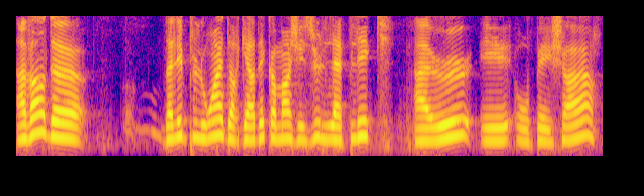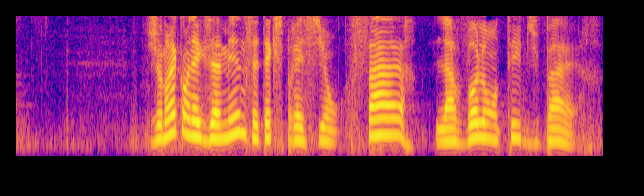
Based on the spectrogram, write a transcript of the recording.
Avant d'aller plus loin, de regarder comment Jésus l'applique à eux et aux pécheurs, j'aimerais qu'on examine cette expression, faire la volonté du Père.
